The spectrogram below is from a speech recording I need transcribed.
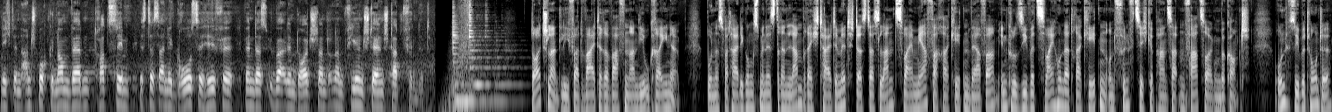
nicht in Anspruch genommen werden. Trotzdem ist das eine große Hilfe, wenn das überall in Deutschland und an vielen Stellen stattfindet. Deutschland liefert weitere Waffen an die Ukraine. Bundesverteidigungsministerin Lambrecht teilte mit, dass das Land zwei Mehrfachraketenwerfer inklusive 200 Raketen und 50 gepanzerten Fahrzeugen bekommt. Und sie betonte,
